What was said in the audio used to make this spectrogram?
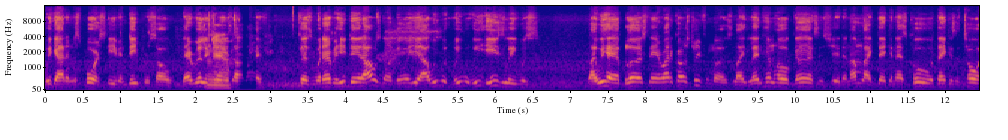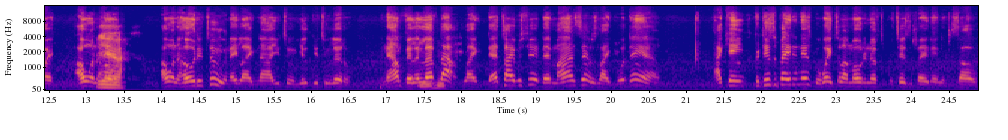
we got into sports even deeper. So that really changed yeah. our life. Because whatever he did, I was gonna do it. Yeah, we we we easily was like we had blood staying right across the street from us, like letting him hold guns and shit. And I'm like thinking that's cool, think it's a toy. I want to yeah. hold, I want to hold it too. And they like, nah, you too, you, you too little. And now I'm feeling mm-hmm. left out. Like that type of shit. That mindset was like, well, damn, I can't participate in this, but wait till I'm old enough to participate in it. So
